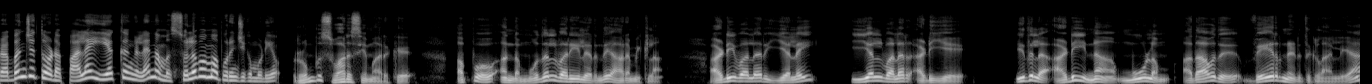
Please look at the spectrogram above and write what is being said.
பிரபஞ்சத்தோட பல இயக்கங்களை நம்ம சுலபமா புரிஞ்சுக்க முடியும். ரொம்ப சுவாரஸ்யமா இருக்கு. அப்போ அந்த முதல் வரியிலிருந்தே ஆரம்பிக்கலாம். அடிவலர் இயலை இயல் வளர் அடியே. இதுல அடின்னா மூலம் அதாவது வேர்னு எடுத்துக்கலாம் இல்லையா?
